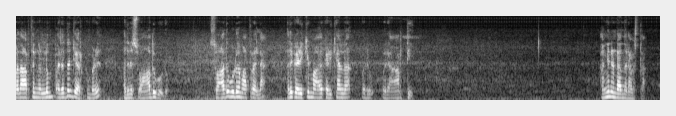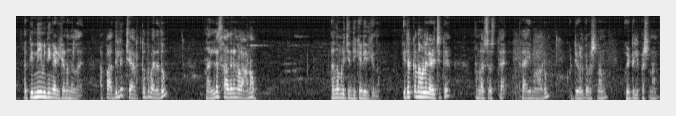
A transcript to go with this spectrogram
പദാർത്ഥങ്ങളിലും പലതും ചേർക്കുമ്പോൾ അതിന് സ്വാദ് കൂടും. സ്വാദ് കൂടുക മാത്രമല്ല അത് കഴിക്കുമ്പോൾ അത് കഴിക്കാനുള്ള ഒരു ഒരു ആർത്തി. അങ്ങനെ ഉണ്ടാകുന്നൊരവസ്ഥ അത് പിന്നെയും പിന്നെയും കഴിക്കണം എന്നുള്ളത്. അപ്പോൾ അതിൽ ചേർത്തത് പലതും നല്ല സാധനങ്ങളാണോ? അത് നമ്മൾ ചിന്തിക്കേണ്ടിയിരിക്കുന്നു. ഇതൊക്കെ നമ്മൾ കഴിച്ചിട്ട് നമ്മൾ അസ്വസ്ഥരായി മാറും. കുട്ടികൾക്ക് പ്രശ്നം വീട്ടിൽ പ്രശ്നം.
